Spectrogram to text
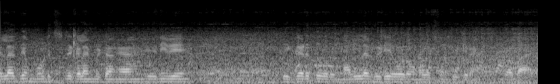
எல்லாத்தையும் முடிச்சுட்டு கிளம்பிட்டாங்க. எனிவே இதுக்கடுத்து ஒரு நல்ல வீடியோவோடு உங்களை சந்திக்கிறேன். பாய்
